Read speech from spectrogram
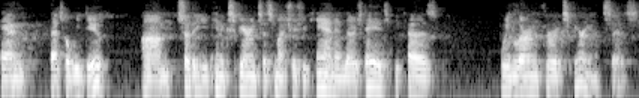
and that's what we do um, so that you can experience as much as you can in those days because we learn through experiences.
